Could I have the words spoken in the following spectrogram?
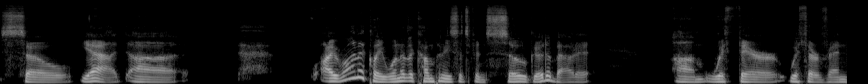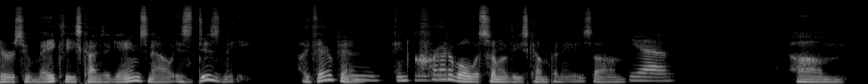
so yeah uh ironically one of the companies that's been so good about it um with their with their vendors who make these kinds of games now is Disney like they've been Mm, incredible with some of these companies um yeah. um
